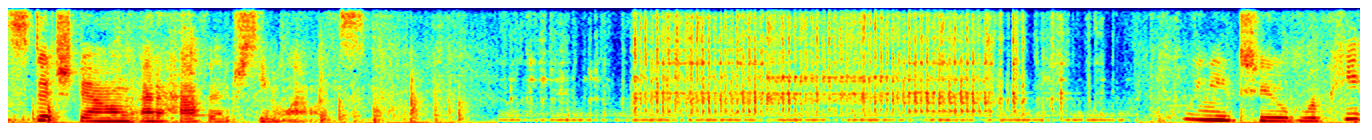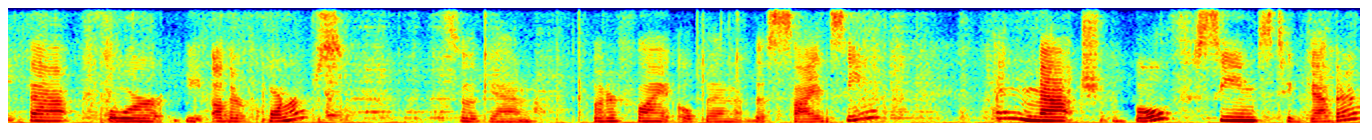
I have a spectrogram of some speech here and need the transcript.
stitch down at a half inch seam allowance. We need to repeat that for the other corners. So again, butterfly open the side seam and match both seams together,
